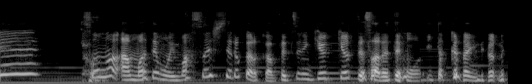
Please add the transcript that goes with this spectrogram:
え。そのあまあでも麻酔してるからか別にギュッギュッてされても痛くないんだよね。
